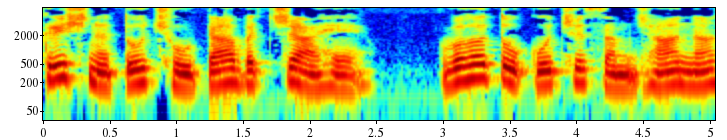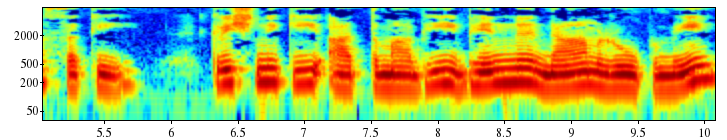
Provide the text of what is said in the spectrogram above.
कृष्ण तो छोटा बच्चा है। वह तो कुछ समझा न सके। कृष्ण की आत्मा भी भिन्न नाम रूप में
